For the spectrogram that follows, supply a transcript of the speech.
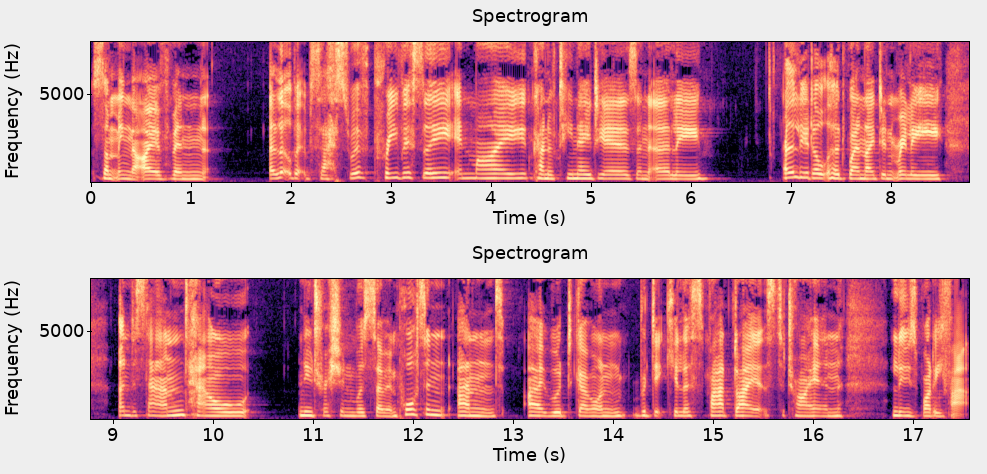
something that I have been a little bit obsessed with previously in my kind of teenage years and early early adulthood when I didn't really understand how nutrition was so important and I would go on ridiculous fad diets to try and lose body fat.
